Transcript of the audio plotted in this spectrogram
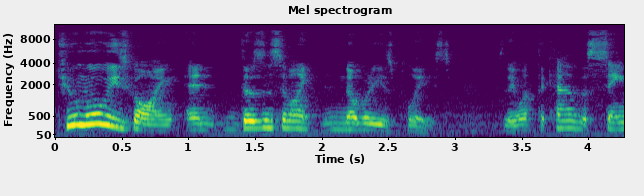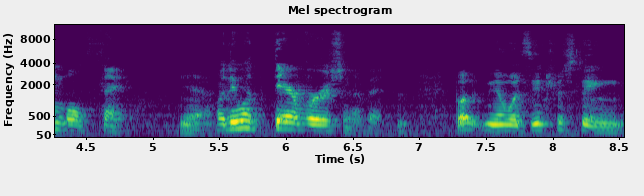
two movies going, and it doesn't seem like nobody is pleased. So they want the kind of the same old thing Yeah. or they want their version of it. But you know what's interesting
